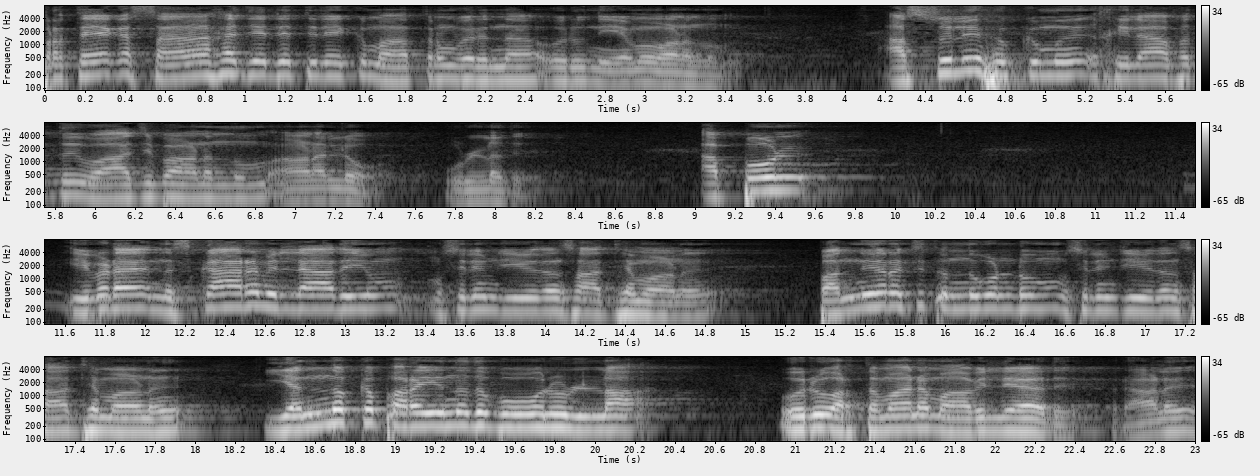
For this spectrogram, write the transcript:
പ്രത്യേക സാഹചര്യത്തിലേക്ക് മാത്രം വരുന്ന ഒരു നിയമമാണെന്നും അസുൽ ഹുക്കുമ് ഖിലാഫത്ത് വാജിബാണെന്നും ആണല്ലോ ഉള്ളത്. അപ്പോൾ ഇവിടെ നിസ്കാരമില്ലാതെയും മുസ്ലിം ജീവിതം സാധ്യമാണ്. പന്നിയിറച്ചി തിന്നുകൊണ്ടും മുസ്ലിം ജീവിതം സാധ്യമാണ് എന്നൊക്കെ പറയുന്നത് പോലുള്ള ഒരു വർത്തമാനമാവില്ല അത്. ഒരാൾ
